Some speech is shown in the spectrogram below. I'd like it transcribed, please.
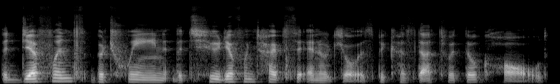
the difference between the two different types of integers, because that's what they're called.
